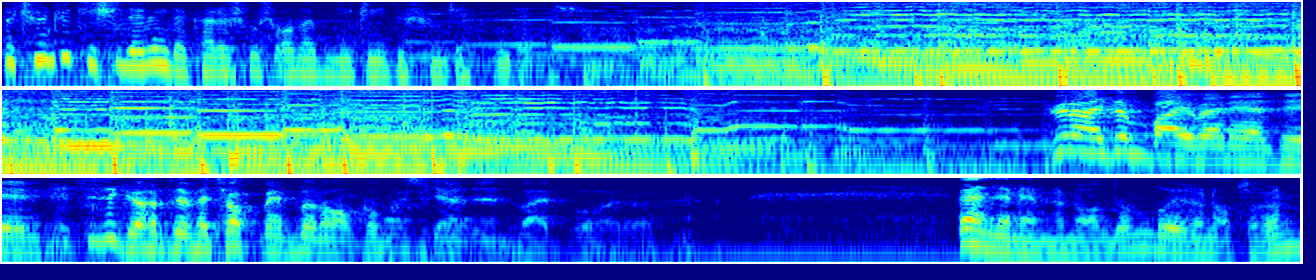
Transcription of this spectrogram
üçüncü kişilerin de karışmış olabileceği düşüncesindedir. Günaydın Bay Van Elden. Sizi gördüğüme çok memnun oldum. Hoş geldiniz Bay Poirot. Ben de memnun oldum. Buyurun oturun.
